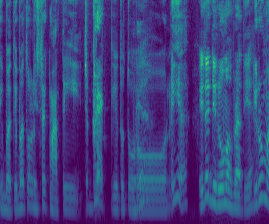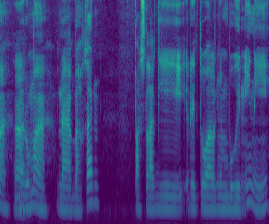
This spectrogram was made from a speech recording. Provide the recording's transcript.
tiba-tiba tuh listrik mati, cegrek gitu turun. Iya, Itu di rumah berarti ya? di rumah, di Hah. rumah. Nah, bahkan pas lagi ritual nyembuhin ini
